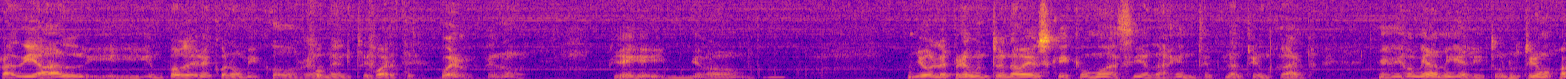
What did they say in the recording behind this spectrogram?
radial y un poder económico realmente fuerte. Fuerte, ¿no? Sí, yo, yo le pregunté una vez que cómo hacía la gente para triunfar. Me dijo, mira Miguelito, uno triunfa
